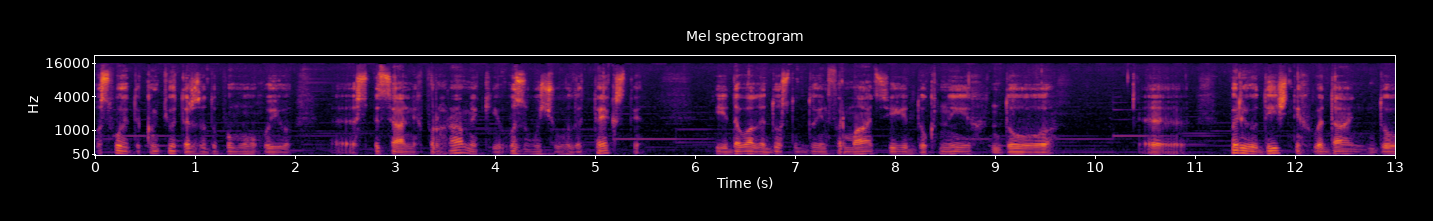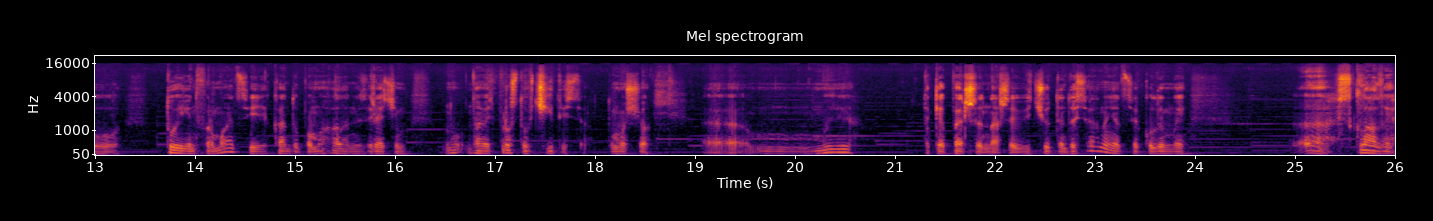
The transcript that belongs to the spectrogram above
освоїти комп'ютер за допомогою спеціальних програм, які озвучували тексти і давали доступ до інформації, до книг, до періодичних видань, до тої інформації, яка допомагала незрячим ну, навіть просто вчитися. Тому що ми таке перше наше відчутне досягнення це коли ми е, склали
